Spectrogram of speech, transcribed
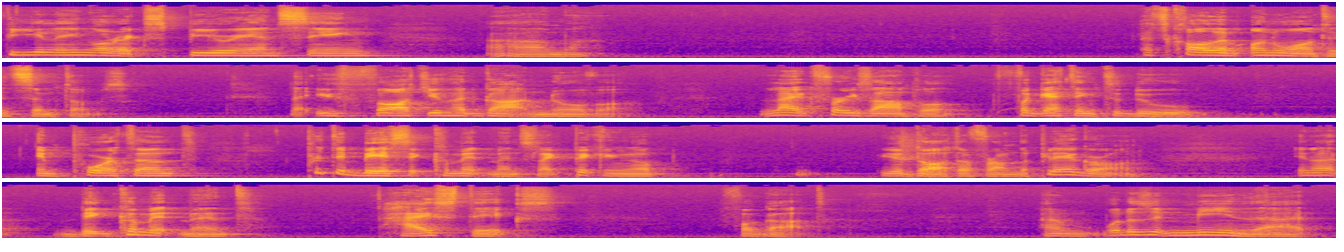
feeling or experiencing, um, let's call them unwanted symptoms that you thought you had gotten over. Like, for example, forgetting to do important, pretty basic commitments like picking up your daughter from the playground you know, big commitment, high stakes, forgot. And what does it mean that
